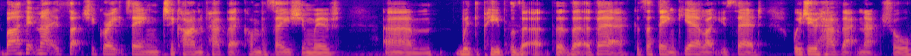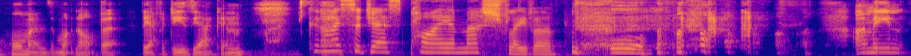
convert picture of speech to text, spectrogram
but I think that is such a great thing to kind of have that conversation with um, with the people that are, that, that are there because I think yeah, like you said, we do have that natural hormones and whatnot, but the aphrodisiac and Can I suggest pie and mash flavour? I mean.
